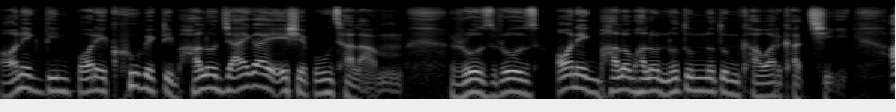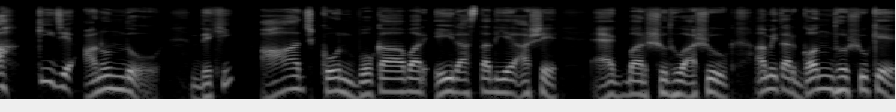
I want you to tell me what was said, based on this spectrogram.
অনেক দিন পরে খুব একটি ভালো জায়গায় এসে পৌঁছালাম। রোজ রোজ অনেক ভালো ভালো নতুন নতুন খাবার খাচ্ছি। আহ, কি যে আনন্দ! দেখি, আজ কোন বোকা আবার এই রাস্তা দিয়ে আসে। একবার শুধু আসুক, আমি তার গন্ধ শুকে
